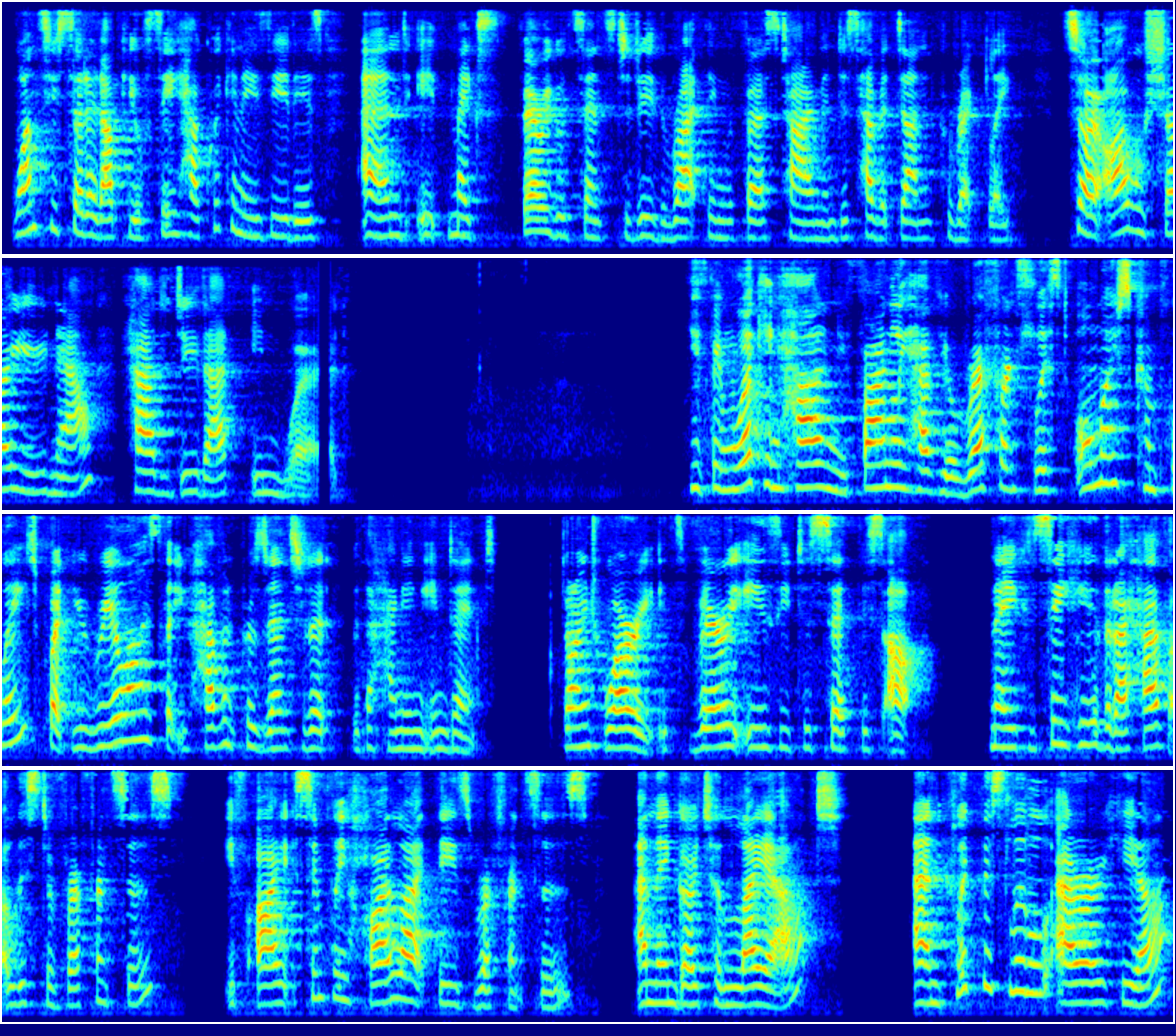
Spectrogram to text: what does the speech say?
once you set it up, you'll see how quick and easy it is and it makes very good sense to do the right thing the first time and just have it done correctly. So I will show you now how to do that in Word. You've been working hard and you finally have your reference list almost complete, but you realise that you haven't presented it with a hanging indent. Don't worry, it's very easy to set this up. Now you can see here that I have a list of references. If I simply highlight these references and then go to Layout and click this little arrow here,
